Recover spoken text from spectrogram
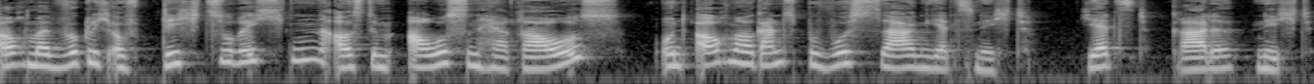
auch mal wirklich auf dich zu richten, aus dem Außen heraus und auch mal ganz bewusst sagen, jetzt nicht. Jetzt gerade nicht.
